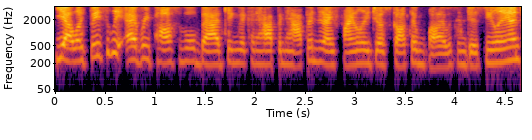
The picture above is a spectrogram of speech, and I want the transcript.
Yeah, like basically every possible bad thing that could happen happened. And I finally just got them while I was in Disneyland.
